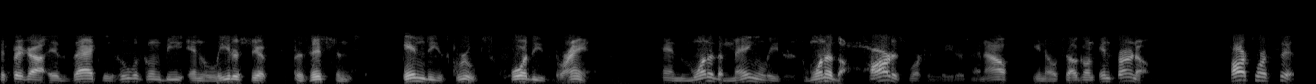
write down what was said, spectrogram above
to figure out exactly who was going to be in leadership positions in these groups for these brands. And one of the main leaders, one of the hardest working leaders, and I'll, you know, tug on Inferno, Hardcore Sis,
